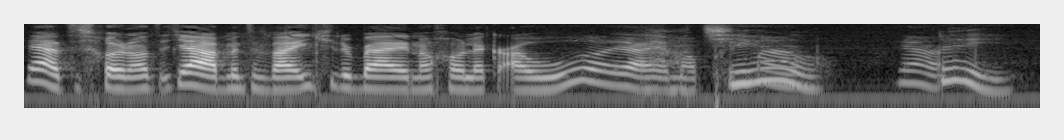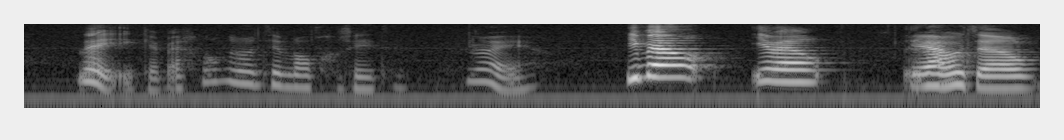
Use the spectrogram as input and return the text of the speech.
Ja, het is gewoon altijd, ja, met een wijntje erbij en dan gewoon lekker ouwe hoeren. Ja, helemaal chill. prima. Ja, Nee. Nee, ik heb echt nog nooit in bad gezeten. nee. Jawel, jawel. In Ja? een hotel.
